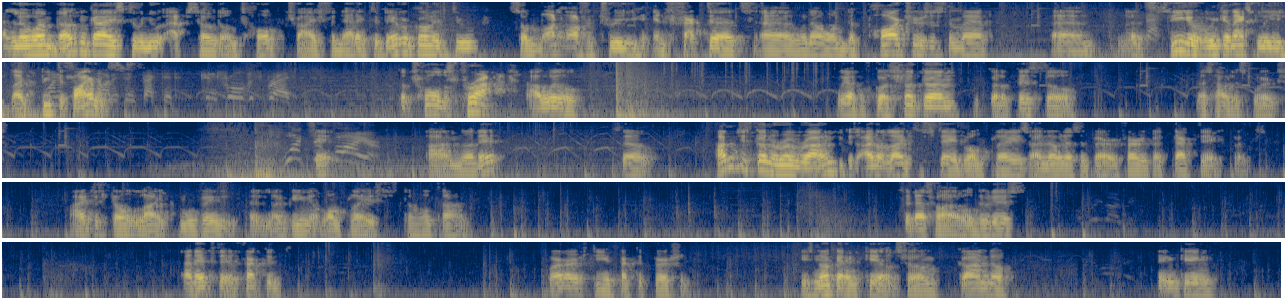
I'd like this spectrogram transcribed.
Hello and welcome guys to a new episode on Top Drive Fanatic. Today we're going to do some Modern Warfare 3 Infected. Uh, we're now on Departures is the map. Um, let's see if we can actually like beat the virus. Control the spread. Control the spread. I will. We have of course shotgun. We've got a pistol. That's how this works. Watch Okay. I'm not it. So I'm just gonna run around because I don't like to stay at one place. I know that's a very, very bad tactic, but I just don't like moving, uh, like being at one place the whole time. So that's why I will do this. And if the infected, where is the infected person? He's not getting killed, so I'm kind of thinking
